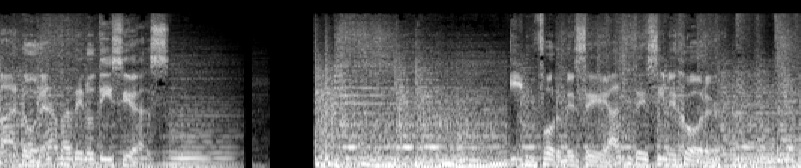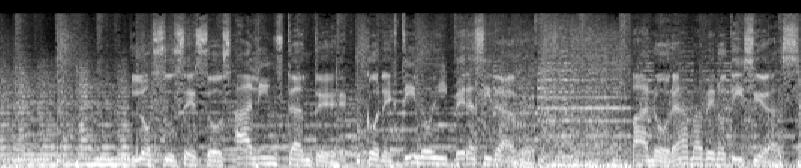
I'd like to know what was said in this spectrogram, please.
Panorama de noticias. Infórmese antes y mejor. Los sucesos al instante, con estilo y veracidad. Panorama de noticias.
